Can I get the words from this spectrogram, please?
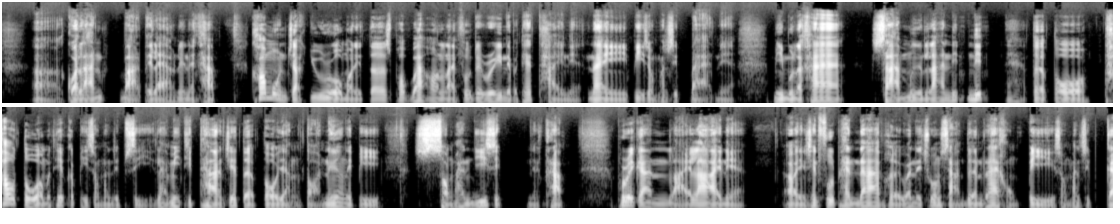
30,000กว่าล้านบาทไปแล้วเนี่ยนะครับข้อมูลจาก Euro Monitors พบว่าออนไลน์ฟู้ดเดอรี่ในประเทศไทยเนี่ยในปี 2018เนี่ยมีมูลค่า 30,000 ล้านนิดๆนะฮะเติบโตเท่าตัวเมื่อเทียบกับปี 2014 และมีทิศทางที่จะเติบโตอย่างต่อเนื่องในปี 2020นะครับผู้บริการหลายรายเนี่ย อย่างเช่น Food Panda เผยว่าในช่วง 3 เดือนแรกของปี 2019เ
